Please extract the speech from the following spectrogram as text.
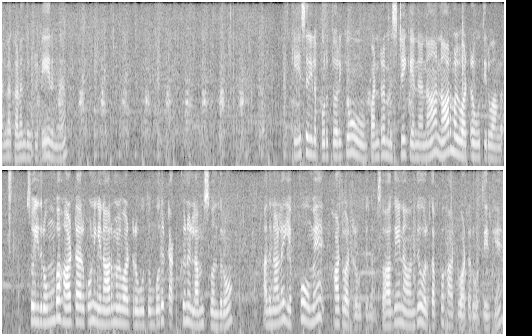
நல்லா கலந்து விட்டுட்டே இருங்க. கேசரியில் பொறுத்த வரைக்கும் பண்ணுற மிஸ்டேக் என்னென்னா நார்மல் வாட்டரை ஊற்றிடுவாங்க ஸோ இது ரொம்ப ஹாட்டாக இருக்கும். நீங்கள் நார்மல் வாட்டரை ஊற்றும் போது டக்குன்னு லம்ஸ் வந்துடும் அதனால் எப்போவுமே ஹாட் வாட்டர் ஊற்றுங்க ஸோ அகைன் நான் வந்து ஒரு கப்பு ஹாட் வாட்டர் ஊற்றிருக்கேன்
